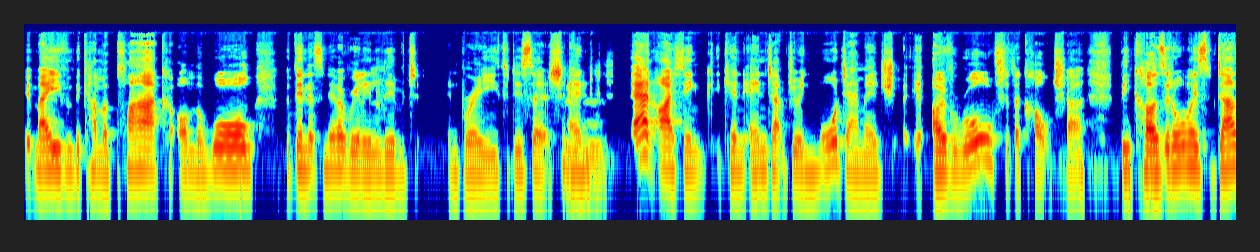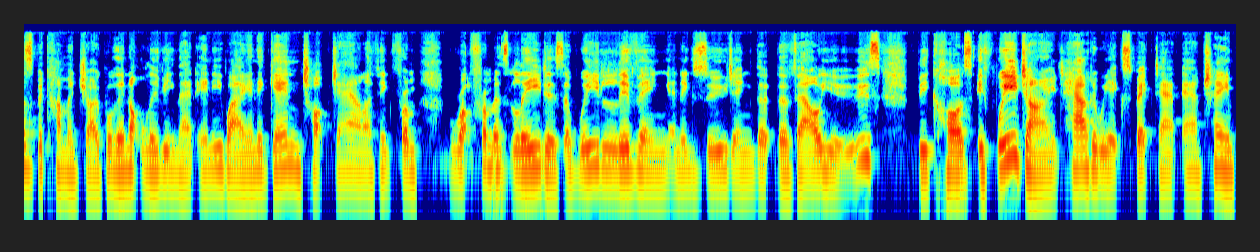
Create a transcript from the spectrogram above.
It may even become a plaque on the wall, but then it's never really lived and breathed, is it? Mm-hmm. And that I think can end up doing more damage eh, overall to the culture because it always does become a joke. Well, they're not living that anyway. And again, top down, I think from from as leaders, are we living and exuding the, the values? Because if we don't, how do we expect our, our team?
